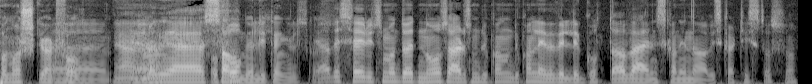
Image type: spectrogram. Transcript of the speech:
På norsk, i hvert fall. Uh, Ja, ja. Men jeg folk- savner litt engelsk. Ja, det ser ut som at du vet, nå så er det som du kan, du kan leve veldig godt av å være en skandinavisk artist også.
